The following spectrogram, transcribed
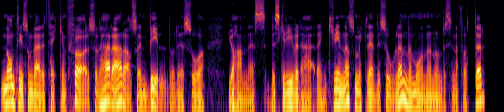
någonting som det är ett tecken för. Så det här är alltså en bild och det är så Johannes beskriver det här. En kvinna som är klädd i solen med månen under sina fötter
